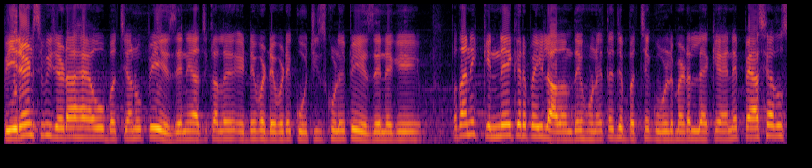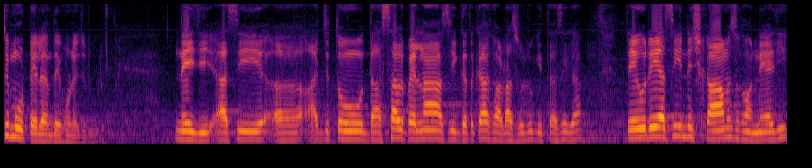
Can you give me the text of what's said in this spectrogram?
ਪੇਰੈਂਟਸ ਵੀ ਜਿਹੜਾ ਹੈ ਉਹ ਬੱਚਿਆਂ ਨੂੰ ਭੇਜਦੇ ਨੇ ਅੱਜ ਕੱਲ ਐਡੇ ਵੱਡੇ ਵੱਡੇ ਕੋਚਿਸ ਕੋਲੇ ਭੇਜਦੇ ਨੇਗੇ। ਪਤਾ ਨਹੀਂ ਕਿੰਨੇ ਕੁ ਰੁਪਏ ਲਾ ਦਿੰਦੇ ਹੋਣੇ ਤੇ ਜੇ ਬੱਚੇ 골ਡ ਮੈਡਲ ਲੈ ਕੇ ਆਏ ਨੇ ਪੈਸਿਆਂ ਤੁਸੀਂ ਮੋਟੇ ਲੈਂਦੇ ਹੋਣੇ ਜ਼ਰੂਰ। ਨਹੀਂ ਜੀ ਅਸੀਂ ਅ, ਅੱਜ ਤੋਂ 10 ਸਾਲ ਪਹਿਲਾਂ ਅਸੀਂ ਗਤਕਾ ਅਖਾੜਾ ਸ਼ੁਰੂ ਕੀਤਾ ਸੀਗਾ ਤੇ ਉਰੇ ਅਸੀਂ ਨਿਸ਼ਕਾਮ ਸਿਖਾਉਂਦੇ ਆ ਜੀ।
